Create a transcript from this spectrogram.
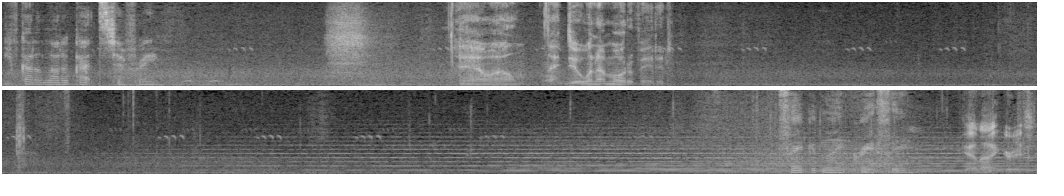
You've got a lot of guts, Jeffrey. Yeah, well, I do when I'm motivated. Say goodnight, Gracie. Good night, Gracie.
